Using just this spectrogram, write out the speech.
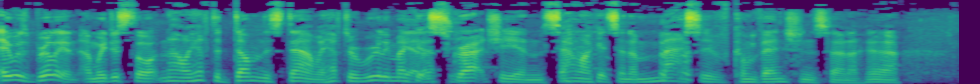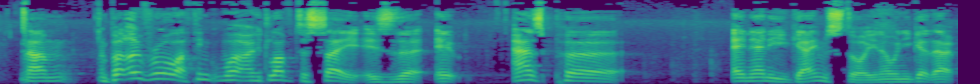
it was brilliant, and we just thought, no, we have to dumb this down. We have to really make Yeah, it that's it. scratchy and sound like it's in a massive convention center. Yeah. Um, but overall, I think what I'd love to say is that it, as per in any game store, you know, when you get that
